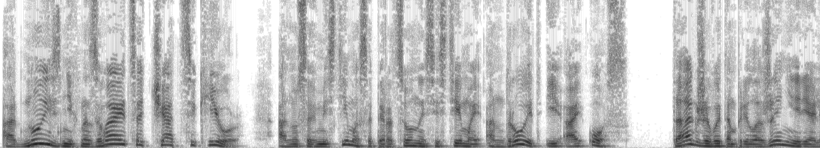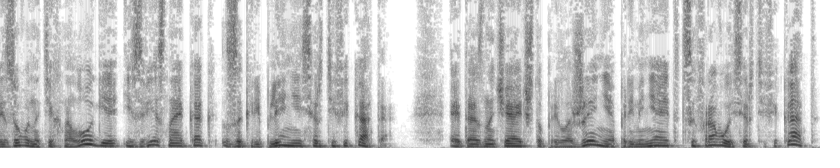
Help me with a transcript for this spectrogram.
Одно из них называется Chat Secure. Оно совместимо с операционной системой Android и iOS. Также в этом приложении реализована технология, известная как закрепление сертификата. Это означает, что приложение применяет цифровой сертификат,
